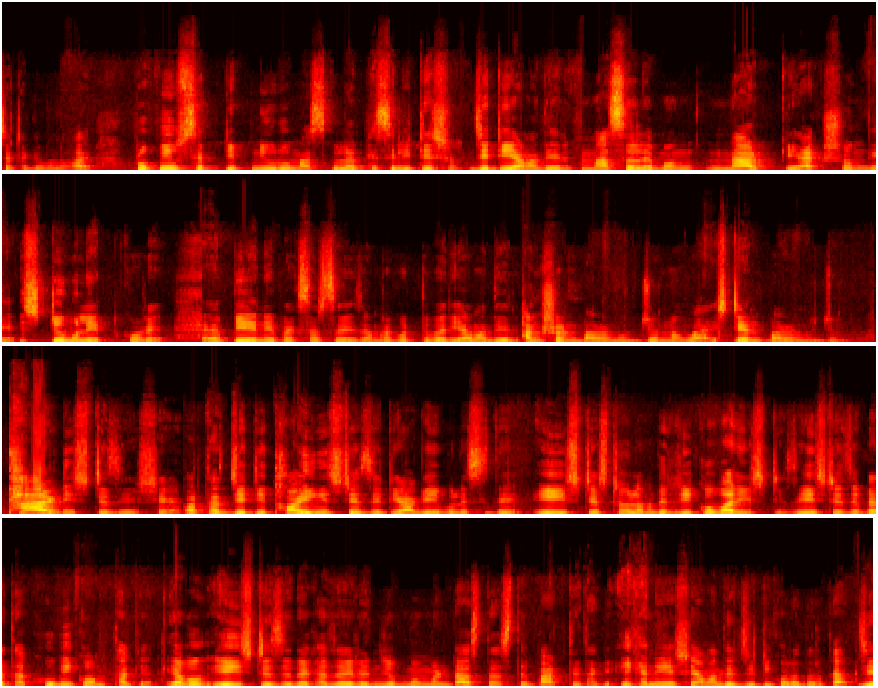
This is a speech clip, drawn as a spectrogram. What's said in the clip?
যেটাকে বলা হয় প্রপিউসেপটিভ নিউরোমাস্কুলার ফেসিলিটেশন যেটি আমাদের মাসল এবং নার্ভকে একসঙ্গে স্টিমুলেট করে। পিএনএফ এক্সারসাইজ আমরা করতে পারি আমাদের ফাংশন বাড়ানোর জন্য বা স্ট্রেংথ বাড়ানোর জন্য। থার্ড স্টেজে এসে, অর্থাৎ যেটি থয়িং স্টেজ, এটি আগেই বলেছি যে এই স্টেজটা হলো আমাদের রিকভারি স্টেজ এই স্টেজে ব্যথা খুবই কম থাকে এবং এই স্টেজে দেখা যায় রেঞ্জ অফ মুভমেন্টটা আস্তে আস্তে বাড়তে থাকে। এখানে এসে আমাদের যেটি করা দরকার, যে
